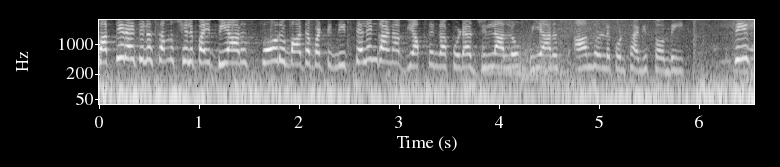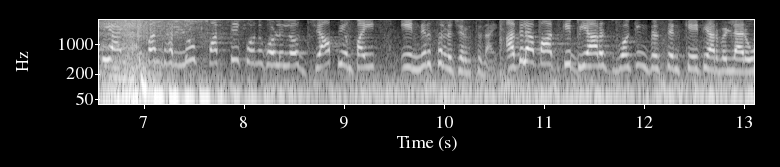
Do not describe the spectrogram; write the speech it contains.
పత్తి రైతుల సమస్యలపై బీఆర్ఎస్ పోరు బాట పట్టింది. తెలంగాణ వ్యాప్తంగా కూడా జిల్లాలో బీఆర్ఎస్ ఆందోళన కొనసాగిస్తోంది. సిసిఐ నిబంధనలు పత్తి కొనుగోలులో జాప్యంపై ఈ నిరసనలు జరుగుతున్నాయి. ఆదిలాబాద్కి బీఆర్ఎస్ వర్కింగ్ ప్రెసిడెంట్ కేటీఆర్ వెళ్ళారు.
